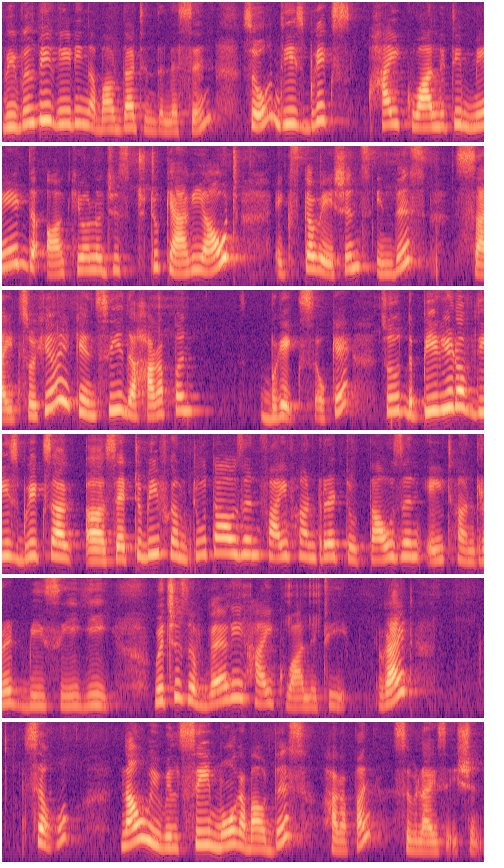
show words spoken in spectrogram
We will be reading about that in the lesson. So, these bricks high quality made the archaeologists to carry out excavations in this site. So, here you can see the Harappan bricks. Okay. So, the period of these bricks are uh, said to be from 2500 to 1800 BCE which is a very high quality right. So, now we will see more about this Harappan civilization.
